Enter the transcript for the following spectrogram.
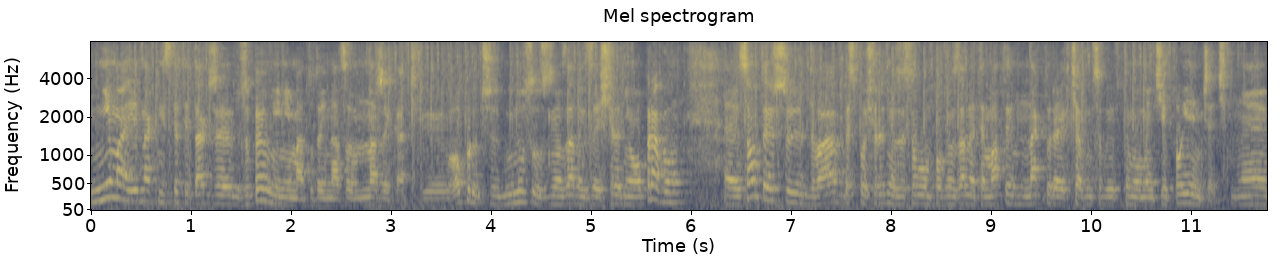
Nie ma jednak niestety tak, że zupełnie nie ma tutaj na co narzekać. Yy, Oprócz minusów związanych ze średnią oprawą, e, są też dwa bezpośrednio ze sobą powiązane tematy, na które chciałbym sobie w tym momencie pojęczyć. E,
